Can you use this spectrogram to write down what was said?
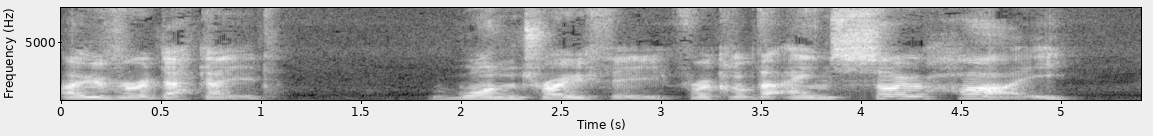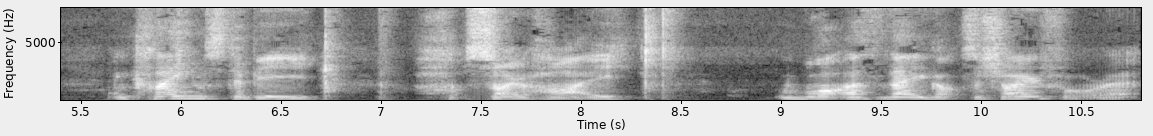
over a decade. One trophy for a club that aims so high and claims to be so high. What have they got to show for it?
